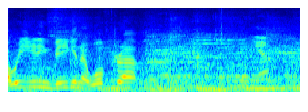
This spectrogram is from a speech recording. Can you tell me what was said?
Are we eating vegan at Wolf Trap? Yep.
